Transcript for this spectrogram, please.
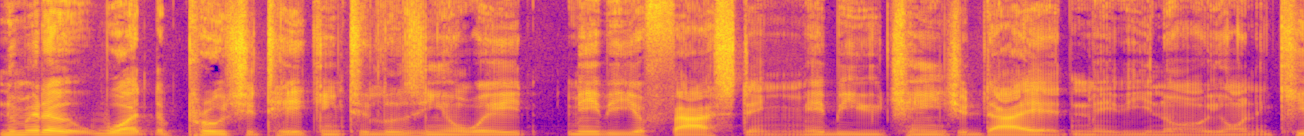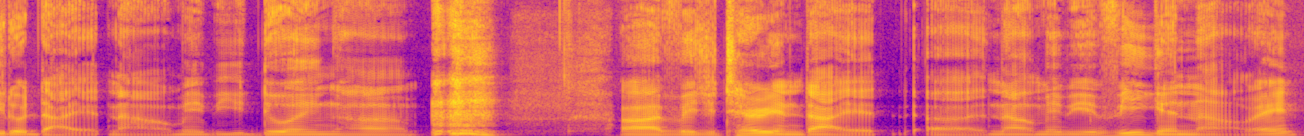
no matter what approach you're taking to losing your weight, maybe you're fasting, maybe you change your diet, maybe you know you're on a keto diet now, maybe you're doing uh, a vegetarian diet uh, now, maybe you're vegan now, right?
